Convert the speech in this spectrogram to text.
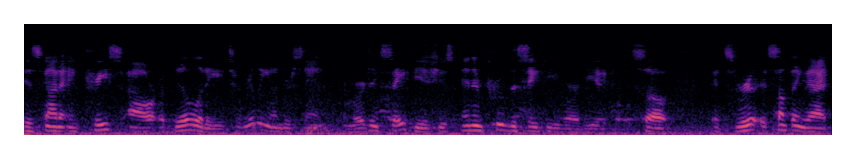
is going to increase our ability to really understand emerging safety issues and improve the safety of our vehicles. So it's re- it's something that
